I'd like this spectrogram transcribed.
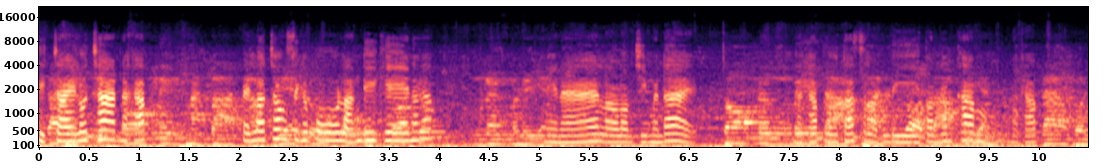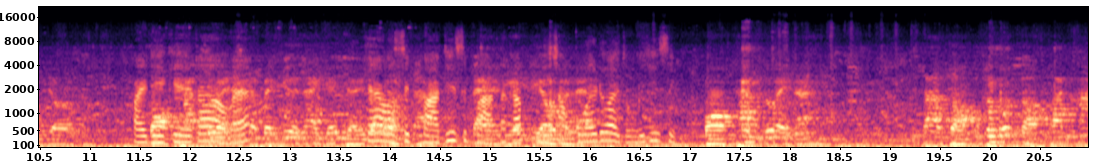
ติดใจรสชาตินะครับหนึ่งพันบาทเป็นรถช่องสิงคโปร์หลัง DK นะครับนี่นะ เราลองชิมมันได้นะครับโลตัสสระบุรีตอนค่ำๆนะครับ หน้าคนเดียวไปดีเคก็แวะจะไปยื่นให้เฉยๆแก้วละ10บาท20บาทนะครับมีเฉาก๊วยด้วยถุงละ20บอกท่านด้วยนะ ถ้าสองสมมติสองพันห้า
